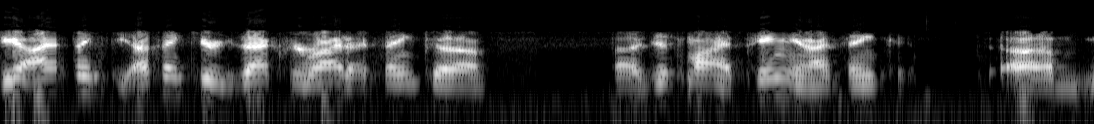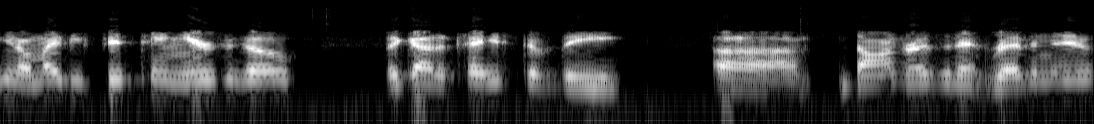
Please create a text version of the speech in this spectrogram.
Yeah, I think I think you're exactly right. I think uh, uh, just my opinion. I think um, you know maybe 15 years ago they got a taste of the uh, non-resident revenue.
